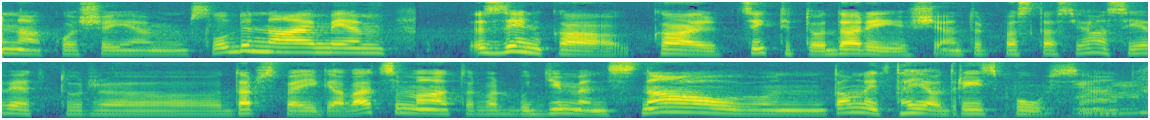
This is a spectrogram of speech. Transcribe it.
ienākošajiem sludinājumiem. Es zinu, kā, kā ir citi to darījuši. Ja? Tur pastāstās, ka sieviete tur uh, darbspējīgā vecumā, tur varbūt ģimenes nav un tam līdz tā jau drīz būs. Ja? Mm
